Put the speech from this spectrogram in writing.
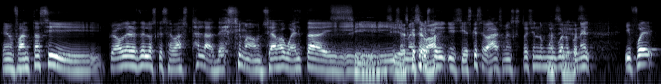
en Fantasy, Crowder es de los que se va hasta la décima, onceava vuelta. Y, Sí, y si se es me que se va. estoy- y si es que se va, se me hace que estoy siendo muy Así bueno con él. Y fue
